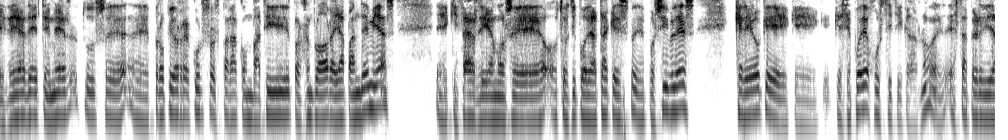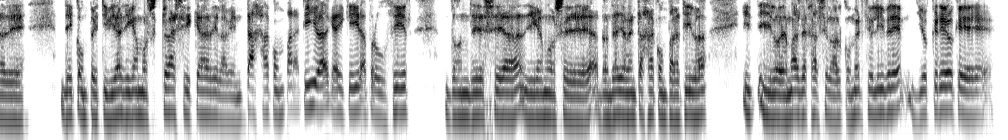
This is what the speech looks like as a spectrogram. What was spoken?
idea de tener tus eh, propios recursos para combatir, por ejemplo, ahora ya pandemias, quizás, digamos, otro tipo de ataques posibles. Creo que, que, se puede justificar ¿no? esta pérdida de, de competitividad, digamos, clásica de la ventaja comparativa que hay que ir a producir donde sea, digamos, eh, donde haya ventaja comparativa y, lo demás dejárselo al comercio libre. Yo creo que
